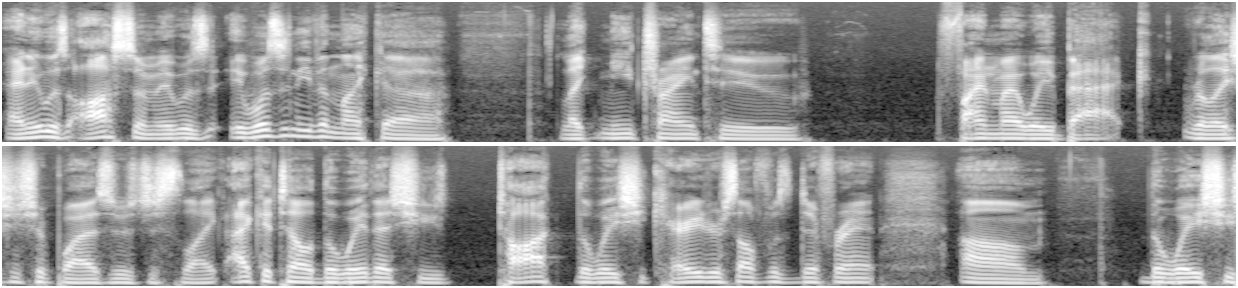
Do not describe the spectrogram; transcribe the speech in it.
and it was awesome. It was it wasn't even like a like me trying to find my way back relationship wise. It was just like I could tell the way that she talked, the way she carried herself was different. Um, the way she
